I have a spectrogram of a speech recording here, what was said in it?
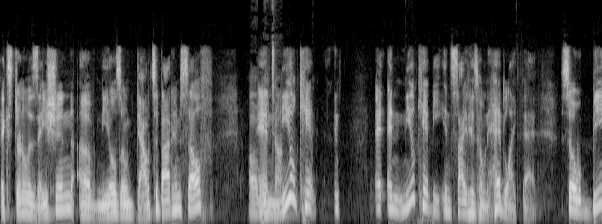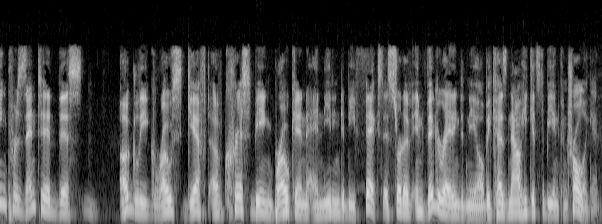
externalization of Neil's own doubts about himself, Oh, and. Neil can't and, and Neil can't be inside his own head like that. So being presented this ugly, gross gift of Chris being broken and needing to be fixed is sort of invigorating to Neil because now he gets to be in control again.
